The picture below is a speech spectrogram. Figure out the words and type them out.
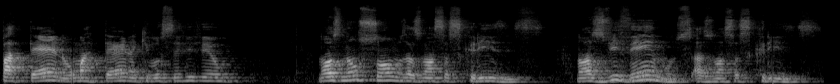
paterna ou materna que você viveu. Nós não somos as nossas crises, nós vivemos as nossas crises.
